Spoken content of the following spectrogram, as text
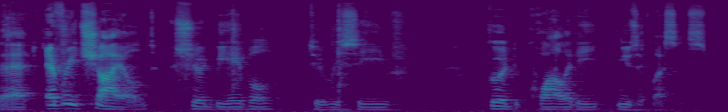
that every child should be able to receive good quality music lessons.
